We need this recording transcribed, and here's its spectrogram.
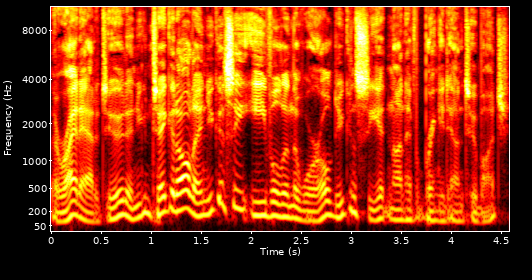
the right attitude, and you can take it all in. You can see evil in the world. You can see it, not have it bring you down too much.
